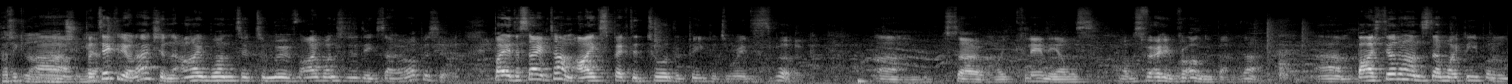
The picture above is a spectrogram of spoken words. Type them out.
Particularly on uh, action, yeah. particularly on action, I wanted to move. I wanted to do the exact opposite. But at the same time, I expected 200 people to read this book. Um, so I, clearly, I was I was very wrong about that. Um, but I still don't understand why people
